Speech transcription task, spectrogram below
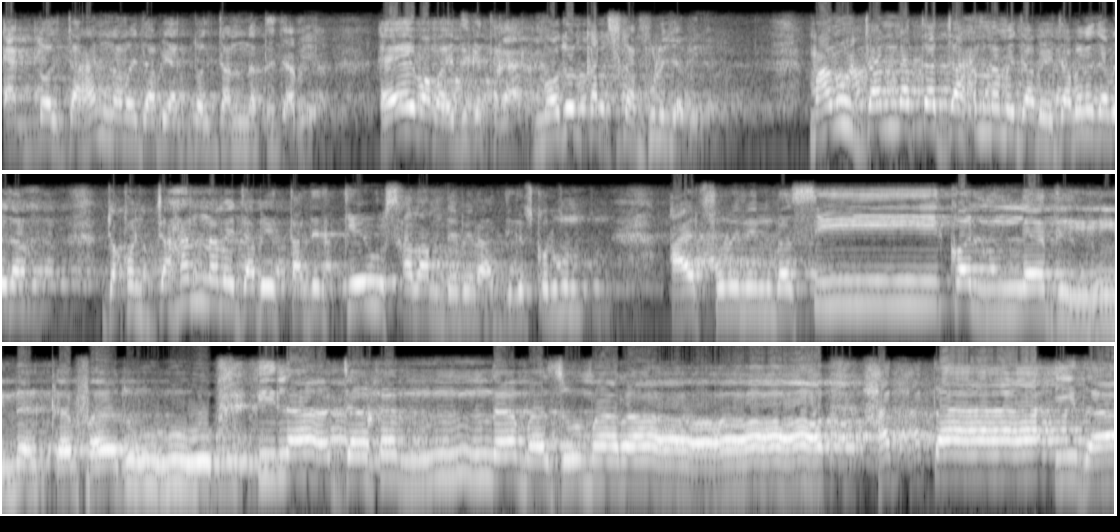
একদল জাহান নামে যাবে, একদল জান্নাতে যাবে। এ বাবা, এদিকে থাকা নজর কাটছি না, ভুলে যাবে। মানুষ জান্নাত আর জাহান নামে যাবে যাবে না যাবে না। যখন জাহান নামে যাবে, তাদের কেউ সালাম দেবে না। জিজ্ঞেস করুন আয় শুনে নিন কল্লাদিন কাফারু ইলা জাহান্নাম জুমারা হাত্তা ইদা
